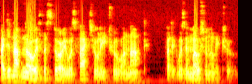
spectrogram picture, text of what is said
I did not know if the story was factually true or not, but it was emotionally true,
